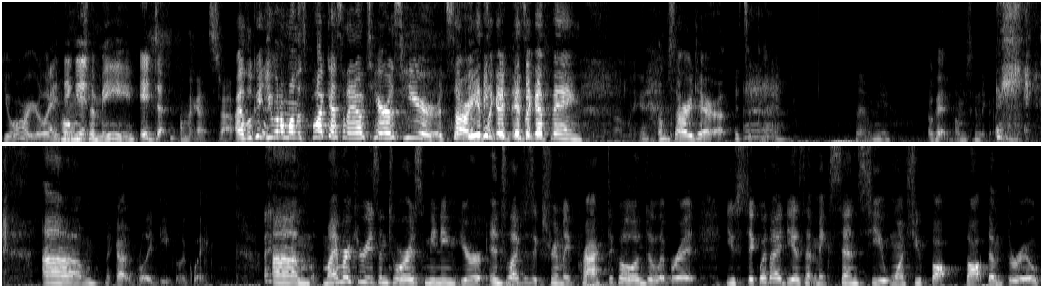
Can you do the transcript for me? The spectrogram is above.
You are. You're like I think home it- to me. It. do- Oh my god, stop. I look at you when I'm on this podcast and I know Tara's here. It's sorry. It's like a it's like a thing. I'm sorry, Tara. it's okay. Let me- Okay, I'm just gonna go. um, that got really deep really quick. Um, my Mercury is in Taurus, meaning your intellect is extremely practical and deliberate. You stick with ideas that make sense to you once you've thought, thought them through.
